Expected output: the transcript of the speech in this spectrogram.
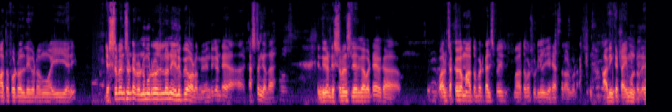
మాతో ఫోటోలు దిగడము అయ్యి అని. డిస్టర్బెన్స్ ఉంటే రెండు మూడు రోజుల్లోనే వెళ్ళిపోయేవాళ్ళం మేము. ఎందుకంటే కష్టం కదా. ఎందుకంటే డిస్టర్బెన్స్ లేదు కాబట్టి ఒక వాళ్ళు చక్కగా మాతో పాటు కలిసిపోయి మాతో పాటు షూటింగ్లు చేసేస్తారు వాళ్ళు కూడా. అది ఇంకా టైం ఉంటుంది.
